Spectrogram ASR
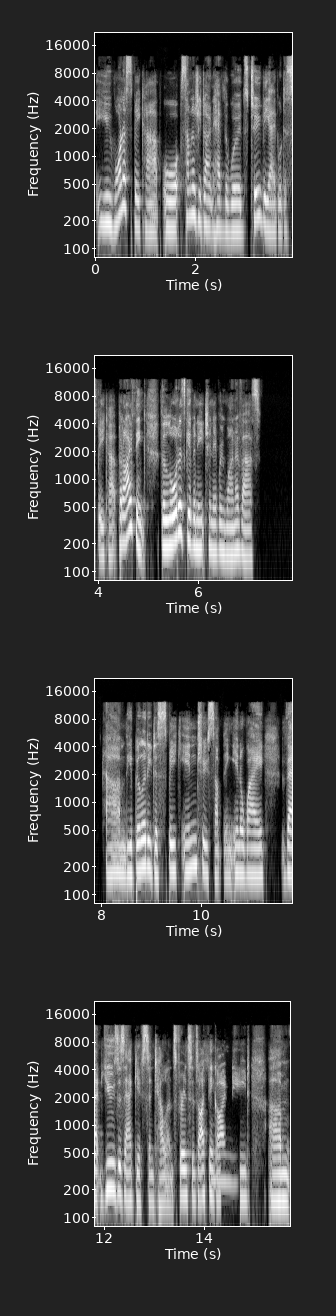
you want to speak up or sometimes you don't have the words to be able to speak up but i think the lord has given each and every one of us um, the ability to speak into something in a way that uses our gifts and talents. For instance, I think mm. I need um,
